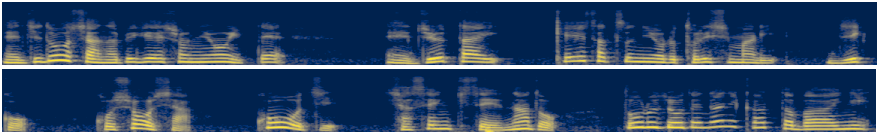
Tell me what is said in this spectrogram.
え自動車ナビゲーションにおいて、え渋滞、警察による取り締まり、事故、故障車、工事、車線規制など、道路上で何かあった場合に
